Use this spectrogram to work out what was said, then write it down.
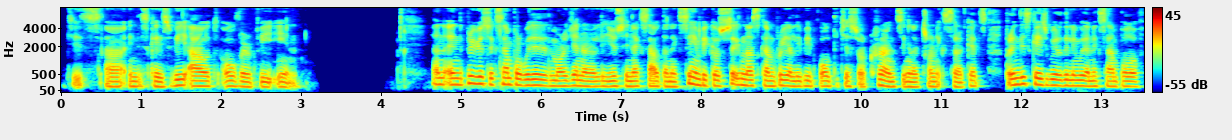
which is uh, in this case V out over V in. And in the previous example, we did it more generally using X out and X in because signals can really be voltages or currents in electronic circuits. But in this case, we're dealing with an example of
